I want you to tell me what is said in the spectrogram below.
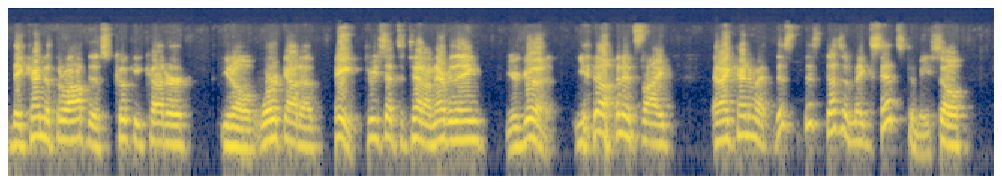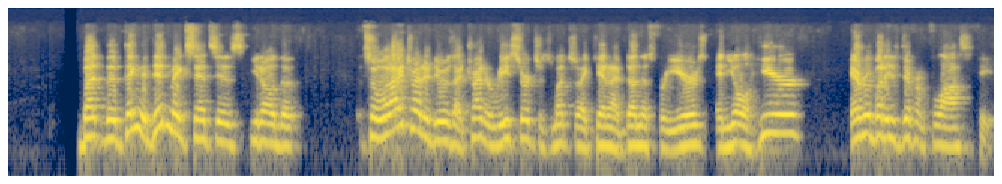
they kind of throw out this cookie cutter, you know, workout of, hey, three sets of 10 on everything, you're good. You know, and it's like, and I kind of went, this this doesn't make sense to me. So but the thing that did make sense is, you know, the so what I try to do is I try to research as much as I can. I've done this for years, and you'll hear everybody's different philosophies.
